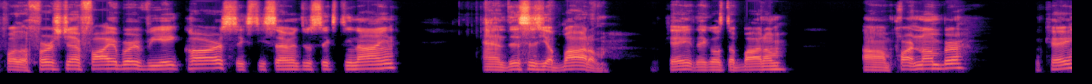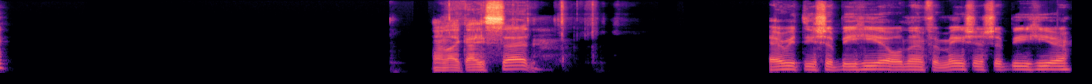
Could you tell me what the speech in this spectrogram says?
for the first gen Firebird V8 cars, 67 through 69 and this is your bottom. Okay there goes the bottom um, part number. Okay. And like I said everything should be here. All the information should be here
